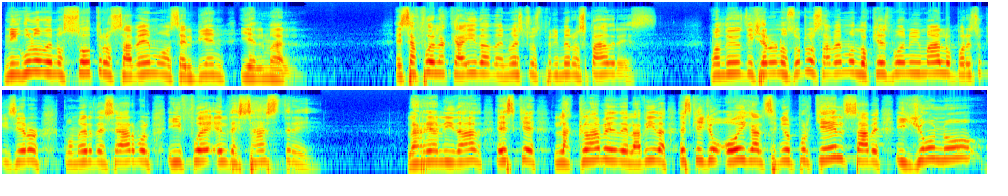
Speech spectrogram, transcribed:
Ninguno de nosotros sabemos el bien y el mal. Esa fue la caída de nuestros primeros padres. Cuando ellos dijeron, nosotros sabemos lo que es bueno y malo, por eso quisieron comer de ese árbol y fue el desastre. La realidad es que la clave de la vida es que yo oiga al Señor porque Él sabe y yo no.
